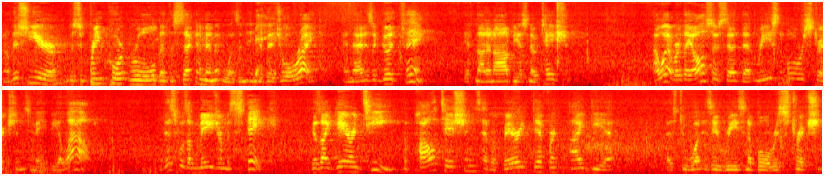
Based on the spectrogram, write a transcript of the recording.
Now this year, the Supreme Court ruled that the Second Amendment was an individual right, and that is a good thing, if not an obvious notation. However, they also said that reasonable restrictions may be allowed. This was a major mistake, because I guarantee the politicians have a very different idea as to what is a reasonable restriction.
